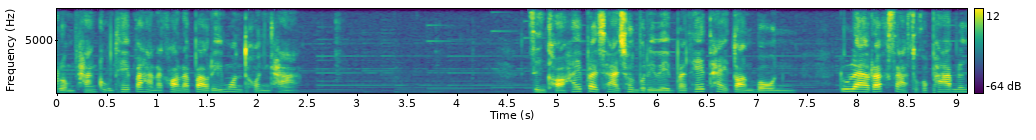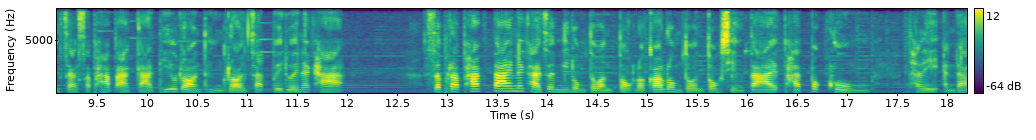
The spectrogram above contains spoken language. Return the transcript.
รวมทั้งกรุงเทพมหานครและปริมณฑลค่ะ จึงขอให้ประชาชนบริเวณประเทศไทยตอนบน ดูแลรักษาสุขภาพเนื่องจากสภาพอากาศที่ร้อนถึงร้อนจัดไปด้วยนะคะ สำหรับภาคใต้นะคะ จะมีลมตะวันตก แล้วก็ลมตะวันตกเฉียงใต้พัดปกคลุม ทะเลอันดา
